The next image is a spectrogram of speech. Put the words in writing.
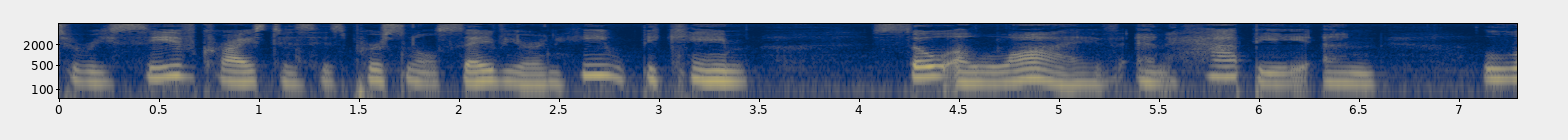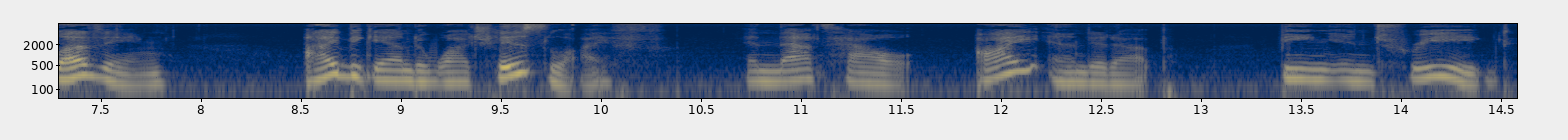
to receive Christ as his personal Savior, and he became so alive and happy and loving. I began to watch his life, and that's how I ended up being intrigued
